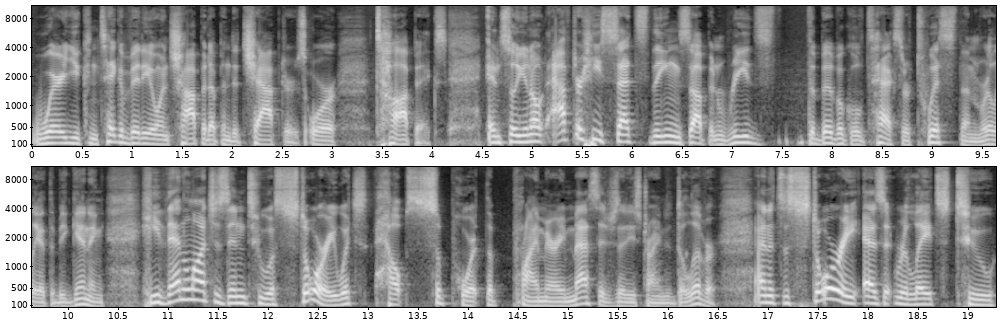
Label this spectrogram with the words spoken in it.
where you can take a video and chop it up into chapters or topics. And so, you know, after he sets things up and reads the biblical text or twists them really at the beginning. He then launches into a story which helps support the primary message that he's trying to deliver. And it's a story as it relates to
